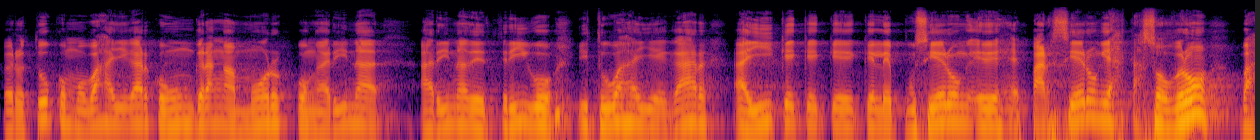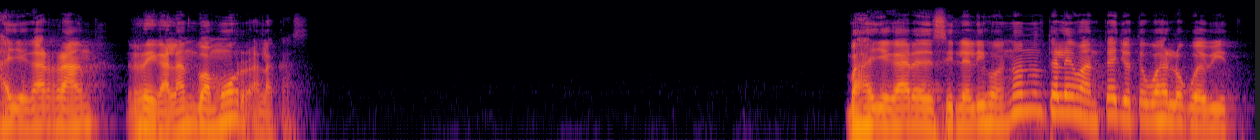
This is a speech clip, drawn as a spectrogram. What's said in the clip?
Pero tú como vas a llegar con un gran amor, con harina, harina de trigo, y tú vas a llegar ahí que, que, le pusieron, eh, esparcieron y hasta sobró, vas a llegar regalando amor a la casa. Vas a llegar a decirle al hijo, no, no te levanté, yo te voy a hacer los huevitos.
